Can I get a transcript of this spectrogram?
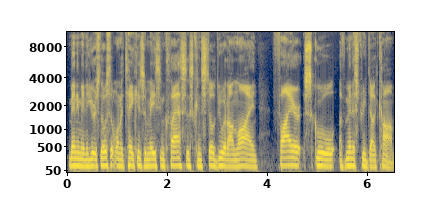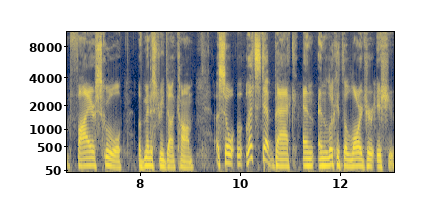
many, many years. Those that want to take his amazing classes can still do it online fireschoolofministry.com. Fireschoolofministry.com. So let's step back and, and look at the larger issue.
